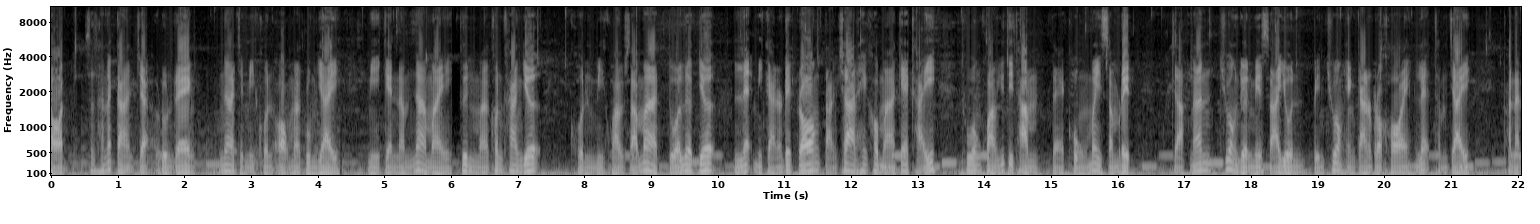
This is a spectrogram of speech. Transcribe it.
ลอด สถานการณ์จะรุนแรง น่าจะมีคนออกมากลุ่มใหญ่ มีแกนนำหน้าใหม่ขึ้นมาค่อนข้างเยอะ คนมีความสามารถตัวเลือกเยอะ และมีการเรียกร้องต่างชาติให้เข้ามาแก้ไข ทวงความยุติธรรม แต่คงไม่สำเร็จ จากนั้นช่วงเดือนเมษายนเป็นช่วงแห่งการรอคอยและทำใจ พนัน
